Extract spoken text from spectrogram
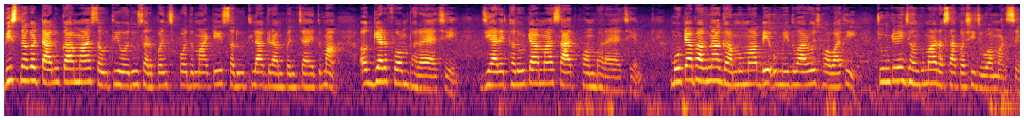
વિસનગર તાલુકામાં સૌથી વધુ સરપંચ પદ માટે સરુથલા ગ્રામ પંચાયતમાં અગિયાર ફોર્મ ભરાયા છે, જ્યારે થલોટામાં સાત ફોર્મ ભરાયા છે. મોટાભાગના ગામોમાં બે ઉમેદવારો જ હોવાથી ચૂંટણી જંગમાં રસાકસી જોવા મળશે.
